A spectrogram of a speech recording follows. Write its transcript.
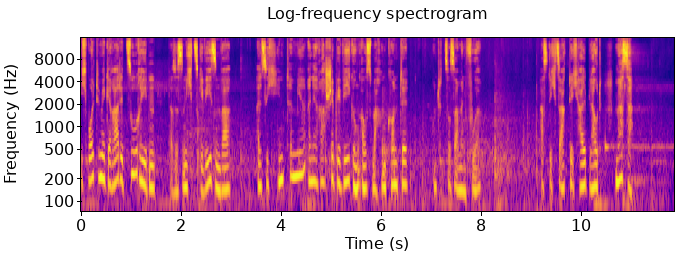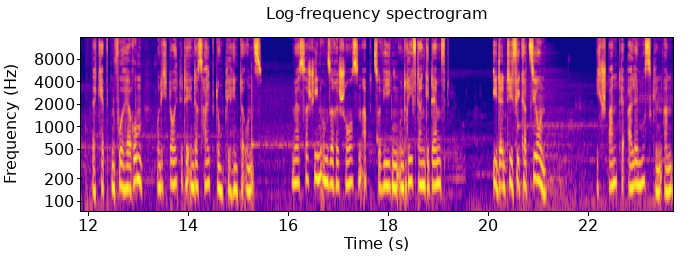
Ich wollte mir gerade zureden, dass es nichts gewesen war, als ich hinter mir eine rasche Bewegung ausmachen konnte und zusammenfuhr. Hastig sagte ich halblaut, Mercer! Der Captain fuhr herum und ich deutete in das Halbdunkel hinter uns. Mercer schien unsere Chancen abzuwiegen und rief dann gedämpft, Identifikation! Ich spannte alle Muskeln an,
